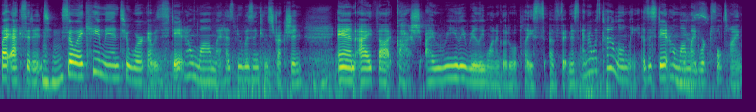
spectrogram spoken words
by accident. Mm -hmm. So, I came in to work. I was a stay at home mom. My husband was in construction. Mm -hmm. And I thought, gosh, I really, really want to go to a place of fitness. And I was kind of lonely. As a stay at home mom, yes. I'd worked full time,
